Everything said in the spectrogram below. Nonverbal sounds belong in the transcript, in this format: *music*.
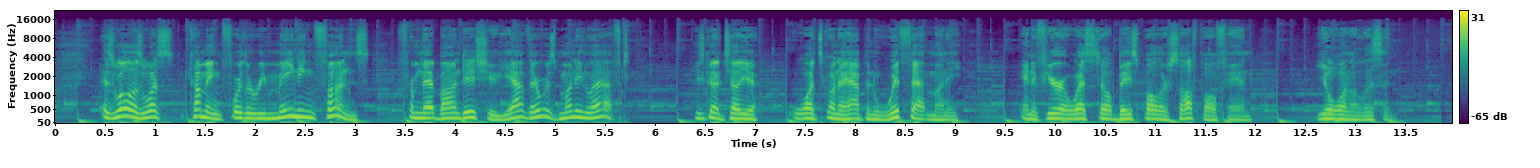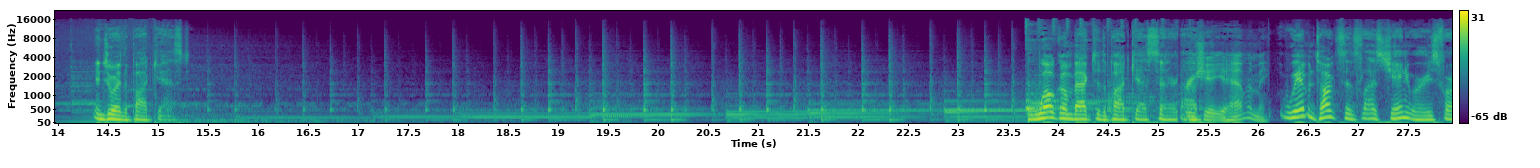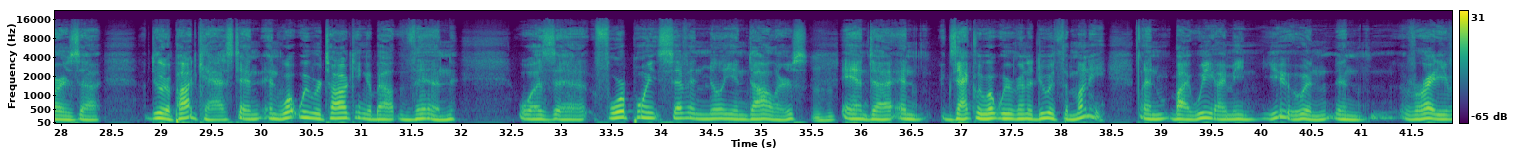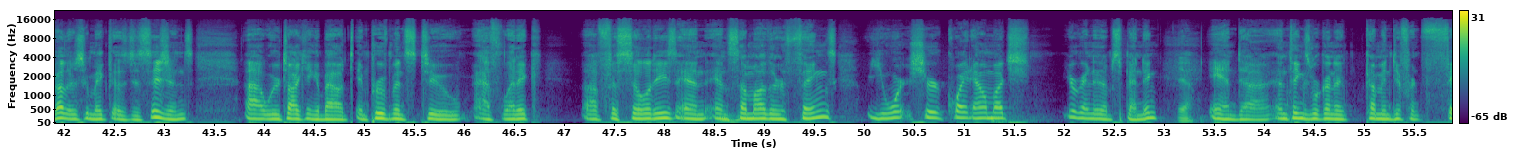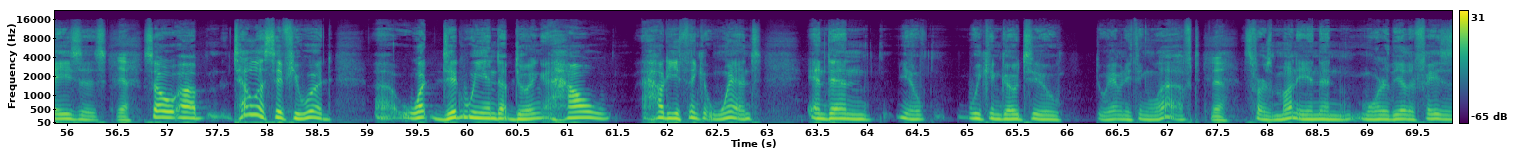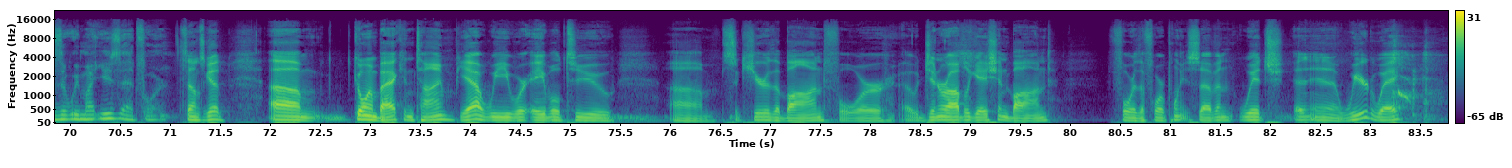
as well as what's coming for the remaining funds from that bond issue. Yeah, there was money left. He's going to tell you what's going to happen with that money. And if you're a Wes-Del baseball or softball fan, you'll want to listen. Enjoy the podcast. Welcome back to the podcast center. Appreciate you having me. we haven't talked since last January as far as uh, doing a podcast, and and what we were talking about then was uh, four point seven million dollars, and uh, and exactly what we were going to do with the money. And by we, I mean you and and a variety of others who make those decisions. Uh, we were talking about improvements to athletic. Uh, facilities and and some other things you weren't sure quite how much you're going to end up spending Yeah. and uh, and things were going to come in different phases. Yeah. So uh, tell us if you would, uh, what did we end up doing? How how do you think it went? And then you know we can go to do we have anything left Yeah. as far as money, and then what are the other phases that we might use that for? Sounds good. Um, going back in time, yeah, we were able to um, secure the bond for a general obligation bond for the 4.7, which in a weird way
